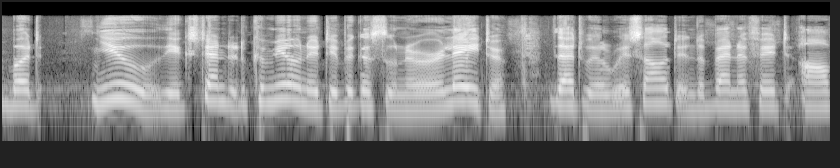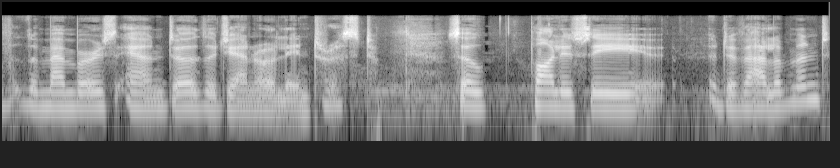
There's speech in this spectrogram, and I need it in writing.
but you, the extended community, because sooner or later that will result in the benefit of the members and uh, the general interest. So policy development,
